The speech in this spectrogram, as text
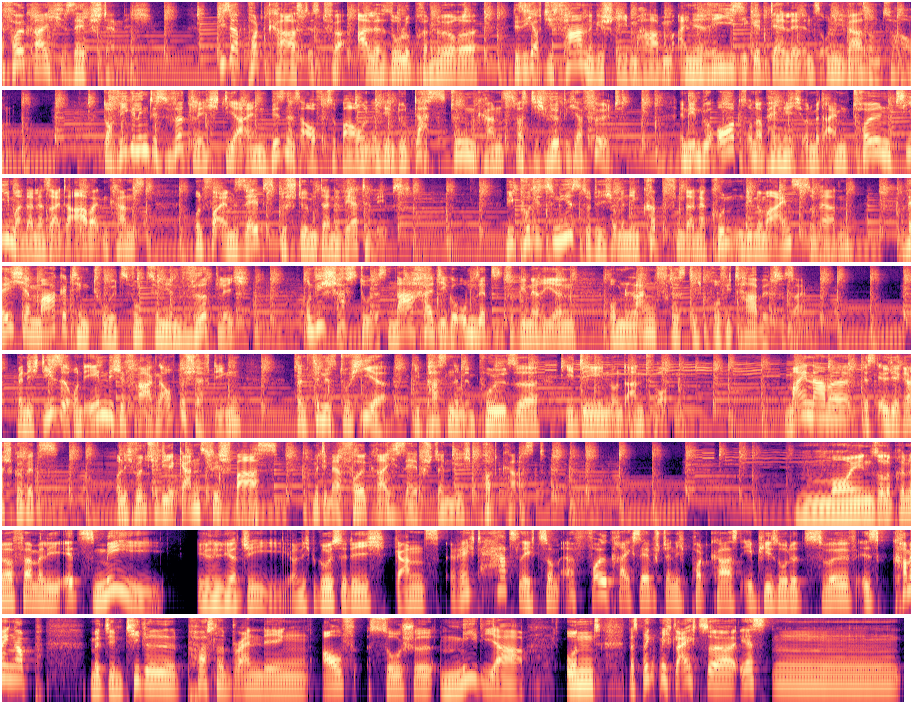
Erfolgreich selbstständig. Dieser Podcast ist für alle Solopreneure, die sich auf die Fahne geschrieben haben, eine riesige Delle ins Universum zu hauen. Doch wie gelingt es wirklich, dir ein Business aufzubauen, in dem du das tun kannst, was dich wirklich erfüllt? In dem du ortsunabhängig und mit einem tollen Team an deiner Seite arbeiten kannst und vor allem selbstbestimmt deine Werte lebst? Wie positionierst du dich, um in den Köpfen deiner Kunden die Nummer 1 zu werden? Welche Marketing-Tools funktionieren wirklich? Und wie schaffst du es, nachhaltige Umsätze zu generieren, um langfristig profitabel zu sein? Wenn dich diese und ähnliche Fragen auch beschäftigen, dann findest du hier die passenden Impulse, Ideen und Antworten. Mein Name ist Ilja Greschkowitz und ich wünsche dir ganz viel Spaß mit dem Erfolgreich Selbstständig Podcast. Moin Solopreneur Family, it's me, Ilya G. Und ich begrüße dich ganz recht herzlich zum Erfolgreich Selbstständig Podcast. Episode 12 ist coming up mit dem Titel Personal Branding auf Social Media. Und das bringt mich gleich zur ersten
